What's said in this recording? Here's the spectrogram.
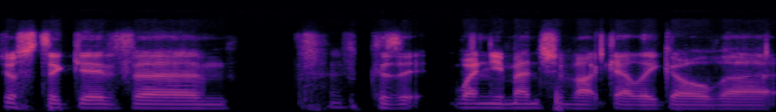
Just to give, because um, when you mentioned that Gelly goal there,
